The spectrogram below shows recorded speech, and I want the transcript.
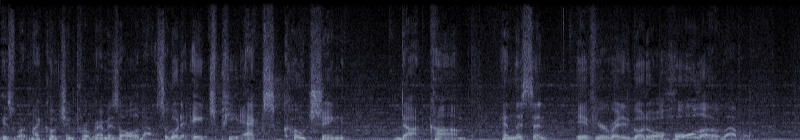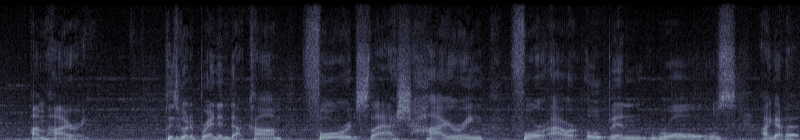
is what my coaching program is all about. So go to hpxcoaching.com. And listen, if you're ready to go to a whole other level, I'm hiring please go to brendon.com forward slash hiring for our open roles. I got a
